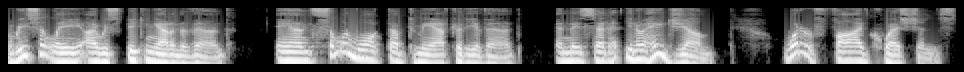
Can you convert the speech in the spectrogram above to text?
Recently, I was speaking at an event, and someone walked up to me after the event and they said, You know, hey, Jim, what are five questions?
